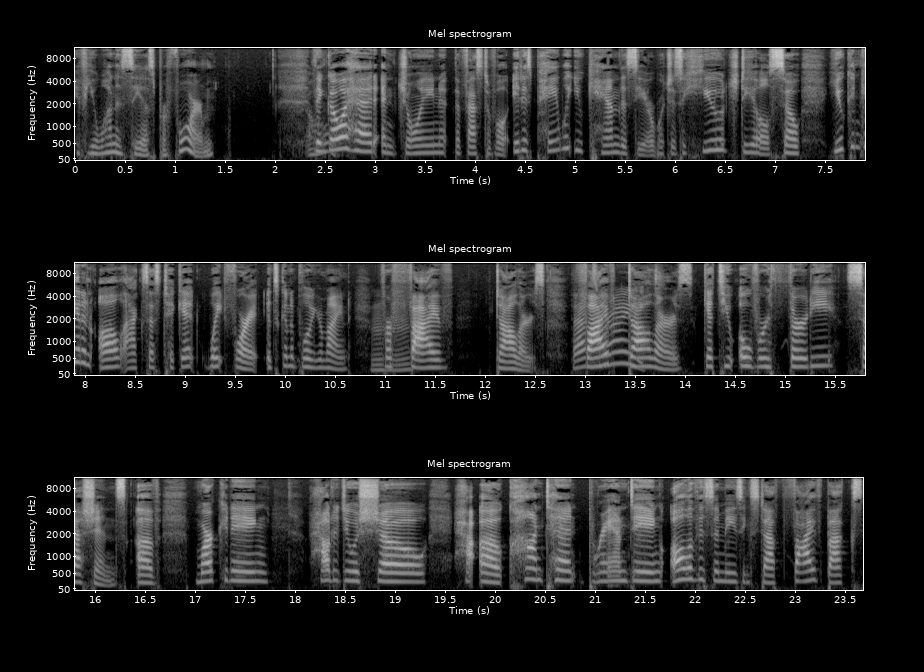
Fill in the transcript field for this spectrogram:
if you want to see us perform, then go oh. ahead and join the festival. It is pay what you can this year, which is a huge deal. So you can get an all access ticket. Wait for it. It's going to blow your mind for mm-hmm. $5. That's Five right. dollars gets you over 30 sessions of marketing, how to do a show, how, uh, content, branding, all of this amazing stuff. Five bucks.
